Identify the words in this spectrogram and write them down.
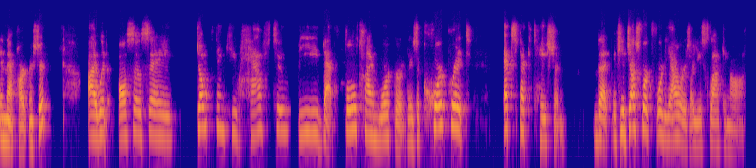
in that partnership. I would also say don't think you have to be that full time worker. There's a corporate expectation that if you just work 40 hours, are you slacking off?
